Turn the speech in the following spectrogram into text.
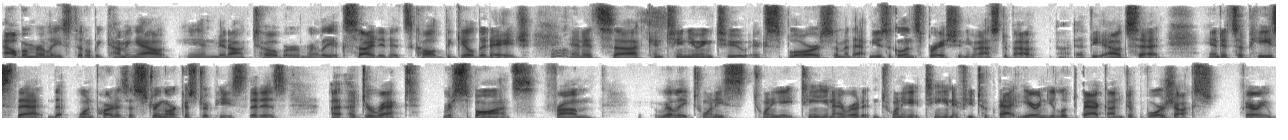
album release that'll be coming out in mid October. I'm really excited. It's called The Gilded Age, cool. and it's uh, continuing to explore some of that musical inspiration you asked about uh, at the outset. And it's a piece that that one part is a string orchestra piece that is a, a direct response from really 20, 2018. I wrote it in 2018. If you took that year and you looked back on Dvorak's very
